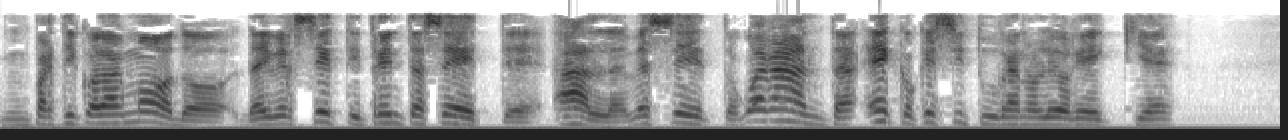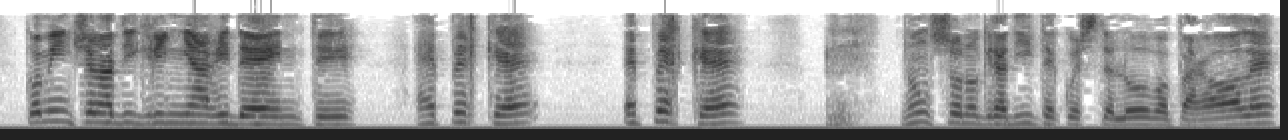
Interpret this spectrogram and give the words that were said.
in particolar modo dai versetti 37 al versetto 40, ecco che si turano le orecchie cominciano a digrignare i denti. E perché? E perché non sono gradite queste loro parole?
